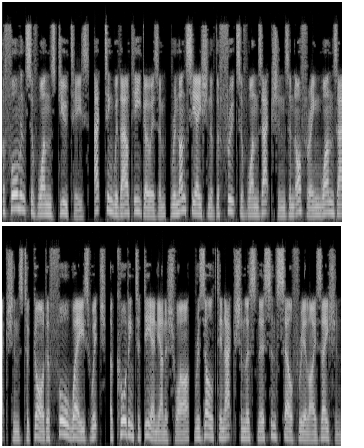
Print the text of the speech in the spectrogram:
Performance of one's duties, acting without egoism, renunciation of the fruits of one's actions and offering one's actions to God are four ways which, according to Dhyanyaneshwar, result in actionlessness and self-realization.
